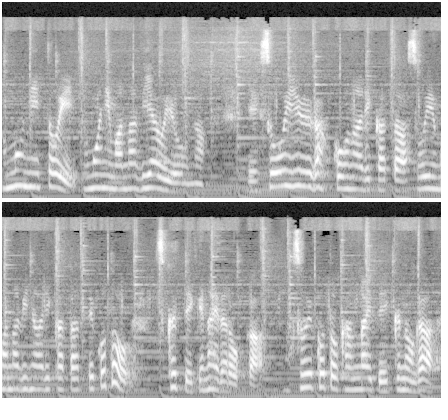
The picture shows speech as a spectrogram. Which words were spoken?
共に問い共に学び合うようなそういう学校の在り方そういう学びの在り方ってことを作っていけないだろうか。そういうことを考えていくのが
